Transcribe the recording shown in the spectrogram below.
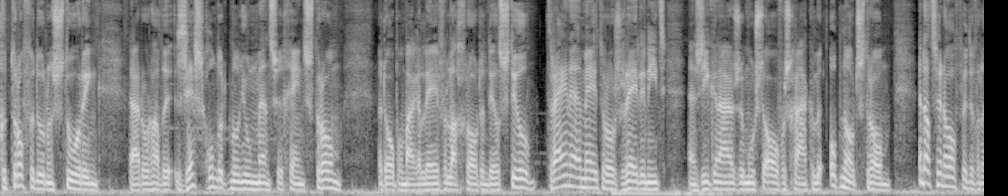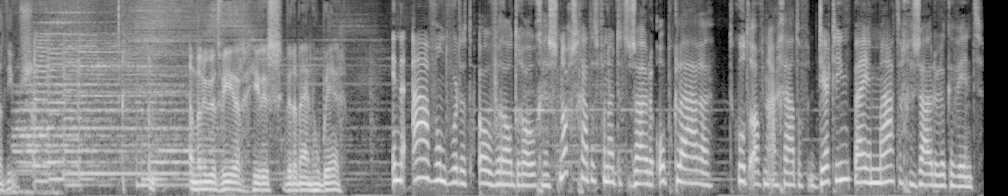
getroffen door een storing. Daardoor hadden 600 miljoen mensen geen stroom. Het openbare leven lag grotendeels stil. Treinen en metro's reden niet en ziekenhuizen moesten overschakelen op noodstroom. En dat zijn de hoofdpunten van het nieuws. En dan nu het weer. Hier is Willemijn Hubert. In de avond wordt het overal droog en s'nachts gaat het vanuit het zuiden opklaren. Het koelt af naar een graad of 13 bij een matige zuidelijke wind.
